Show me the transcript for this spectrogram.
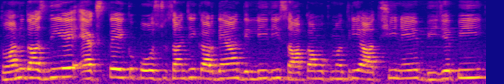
ਤੁਹਾਨੂੰ ਦੱਸ ਦਈਏ ਐਕਸ ਤੇ ਇੱਕ ਪੋਸਟ ਸਾਂਝੀ ਕਰਦਿਆਂ ਦਿੱਲੀ ਦੀ ਸਾਬਕਾ ਮੁੱਖ ਮੰਤਰੀ ਆਤਸ਼ੀ ਨੇ ਬੀਜੇਪੀ ਅ,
